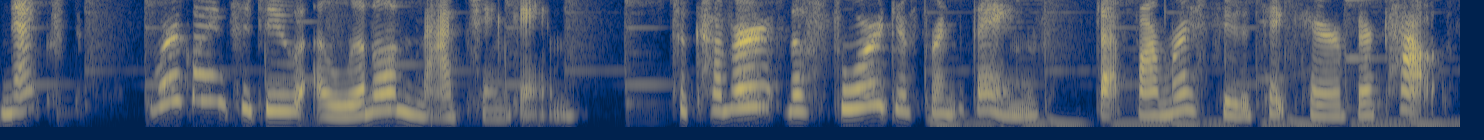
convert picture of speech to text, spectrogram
Next, we're going to do a little matching game to cover the four different things that farmers do to take care of their cows.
